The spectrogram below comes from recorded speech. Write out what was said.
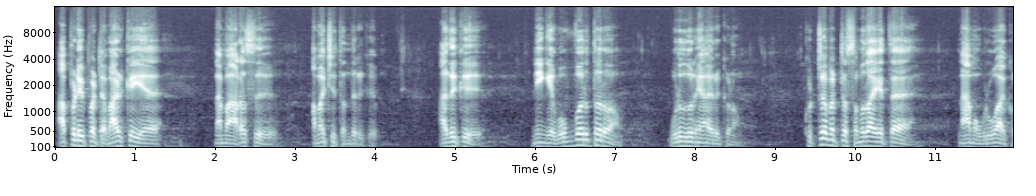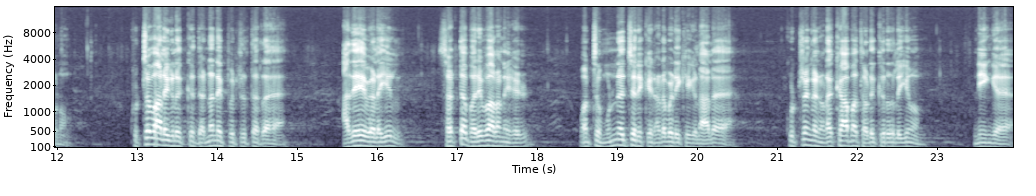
அப்படிப்பட்ட வாழ்க்கையை நம்ம அரசு அமைச்சு தந்திருக்கு. அதுக்கு நீங்கள் ஒவ்வொருத்தரும் உறுதுணையாக இருக்கணும். குற்றமற்ற சமுதாயத்தை நாம் உருவாக்கணும். குற்றவாளிகளுக்கு தண்டனை பெற்றுத்தர அதே வேளையில் சட்ட பரிபாலனைகள் மற்றும் முன்னெச்சரிக்கை நடவடிக்கைகளால் குற்றங்கள் நடக்காமல் தடுக்கிறதுலையும் நீங்கள்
